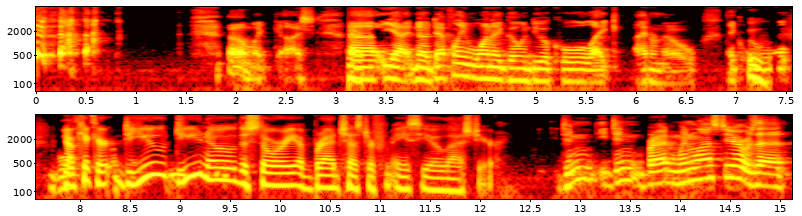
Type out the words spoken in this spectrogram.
oh my gosh, uh, yeah, no, definitely want to go and do a cool like I don't know like. Wolf, now, kicker, do you do you know the story of Brad Chester from ACO last year? Didn't didn't Brad win last year? Or was that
